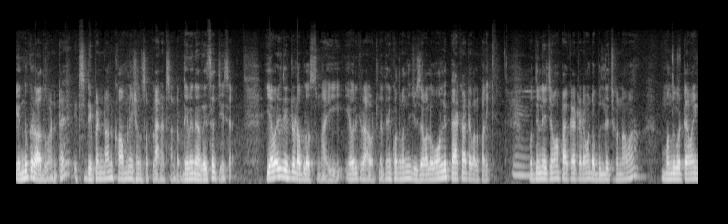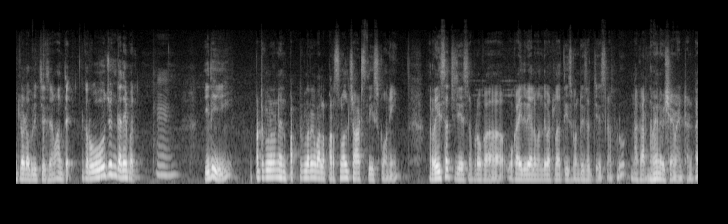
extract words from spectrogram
ఎందుకు రాదు అంటే it's depend on combinations of planets అంటాం దీని మీద నేను రీసెర్చ్ చేశా. ఎవరికి దీంట్లో డబ్బులు వస్తున్నాయి ఎవరికి రావట్లేదు. నేను కొంతమందిని చూసా వాళ్ళు ఓన్లీ ప్యాక్ ఆటే వాళ్ళ పని. పొద్దున్న లేచామా ప్యాక్ ఆటాడమా డబ్బులు తెచ్చుకున్నామా మందు కొట్టామా ఇంట్లో డబ్బులు ఇచ్చేసామా అంతే. ఇంకా రోజు ఇంక అదే పని. ఇది పర్టికులర్గా నేను పర్టికులర్గా వాళ్ళ పర్సనల్ చార్ట్స్ తీసుకొని రీసెర్చ్ చేసినప్పుడు ఒక ఒక ఐదు వేల మంది అట్లా తీసుకొని రీసెర్చ్ చేసినప్పుడు నాకు అర్థమైన విషయం ఏంటంటే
